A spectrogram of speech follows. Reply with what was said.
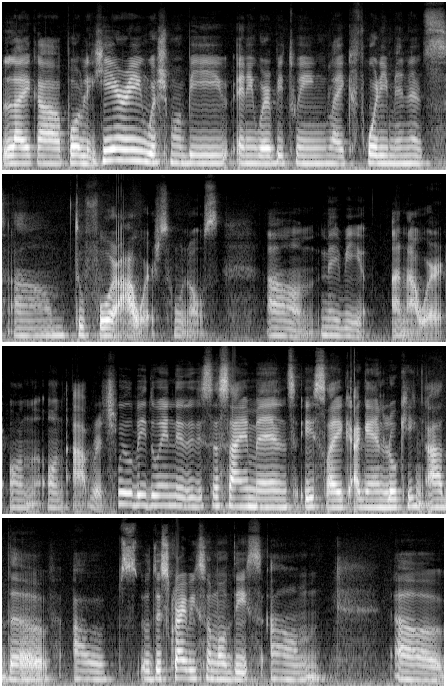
like a public hearing which would be anywhere between like 40 minutes um, to four hours who knows? Um, maybe an hour on, on average. We'll be doing this assignment. Is like, again, looking at the, uh, describing some of these um, uh,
